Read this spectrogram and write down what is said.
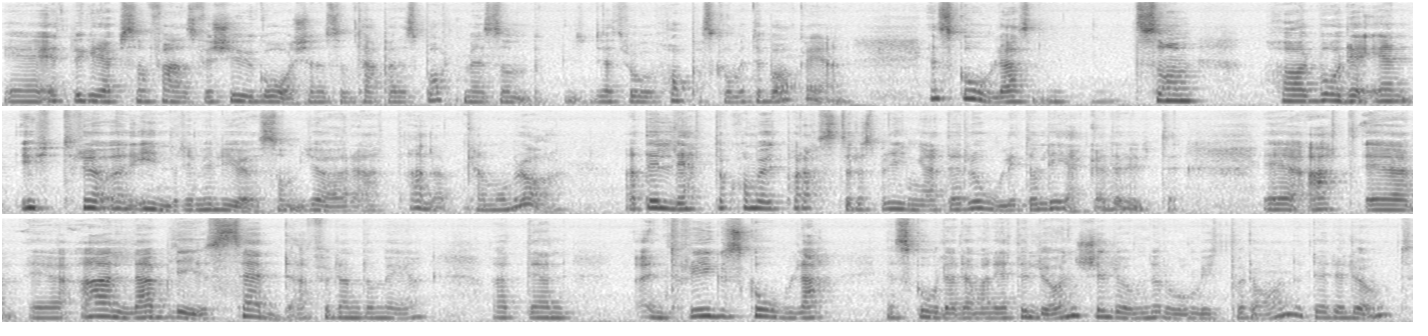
Eh, ett begrepp som fanns för 20 år sedan som tappades bort men som jag tror hoppas kommer tillbaka igen. En skola som har både en yttre och en inre miljö som gör att alla kan må bra. Att det är lätt att komma ut på raster och springa, att det är roligt att leka där ute. Eh, Att eh, eh, alla blir sedda för den de är. Att en, en trygg skola, en skola där man äter lunch i lugn och ro mitt på dagen, där det är lugnt.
